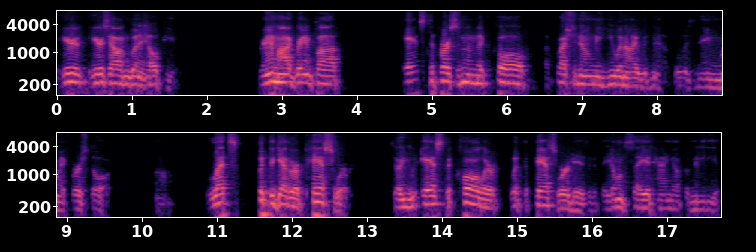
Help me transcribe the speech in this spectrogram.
here, here's how I'm going to help you. Grandma, grandpa, ask the person on the call a question only you and I would know. What was the name of my first dog? Um, let's put together a password so you ask the caller what the password is, and if they don't say it, hang up immediately.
